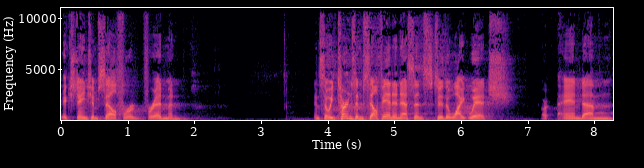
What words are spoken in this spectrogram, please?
exchange himself for, for Edmund. And so he turns himself in, in essence, to the White Witch. And um,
